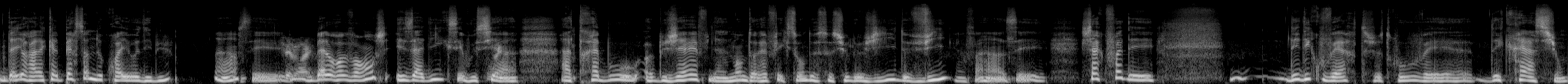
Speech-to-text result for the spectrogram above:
d'ailleurs à laquelle personne ne croyait au début. Hein, c'est une belle revanche. Et Zadig, c'est aussi un, un, très beau objet finalement de réflexion, de sociologie, de vie. Enfin, c'est chaque fois des des découvertes, je trouve, et euh, des créations.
